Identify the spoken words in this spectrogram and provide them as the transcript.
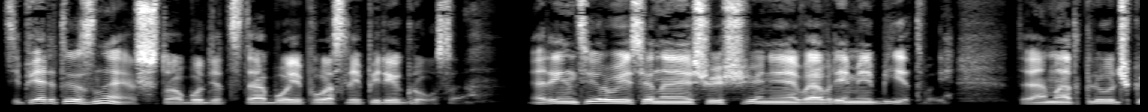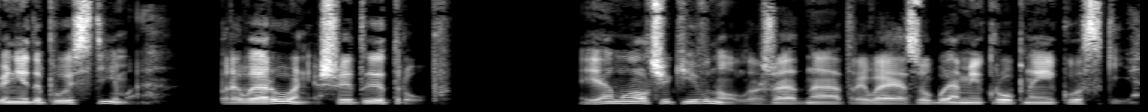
«Теперь ты знаешь, что будет с тобой после перегруза. Ориентируйся на ощущения во время битвы. Там отключка недопустима. Проворонишь, и ты труп». Я молча кивнул, жадно отрывая зубами крупные куски.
